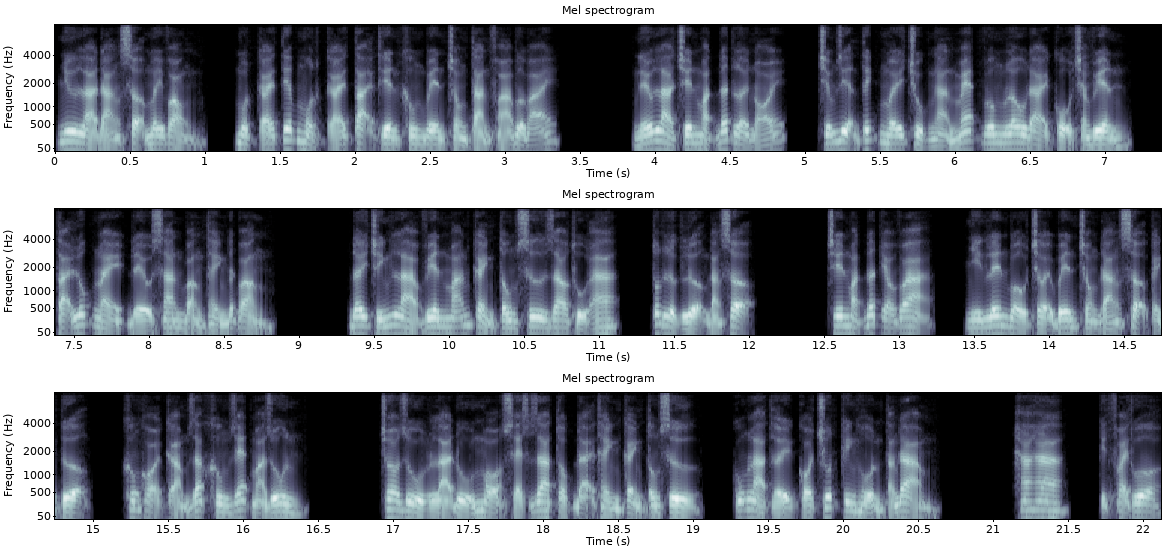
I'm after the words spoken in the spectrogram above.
như là đáng sợ mây vòng, một cái tiếp một cái tại thiên không bên trong tàn phá bờ bãi. Nếu là trên mặt đất lời nói, chiếm diện tích mấy chục ngàn mét vuông lâu đài cổ trang viên, tại lúc này đều san bằng thành đất bằng. Đây chính là viên mãn cảnh tông sư giao thủ a, tốt lực lượng đáng sợ. Trên mặt đất kéo vạ, nhìn lên bầu trời bên trong đáng sợ cảnh tượng, không khỏi cảm giác không rét mà run cho dù là đủ mỏ xét gia tộc đại thành cảnh tông sư, cũng là thấy có chút kinh hồn tán đảm. Ha ha, kịch phải thua.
